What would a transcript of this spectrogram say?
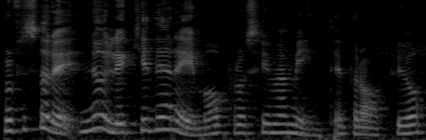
Professore, noi le chiederemo prossimamente proprio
